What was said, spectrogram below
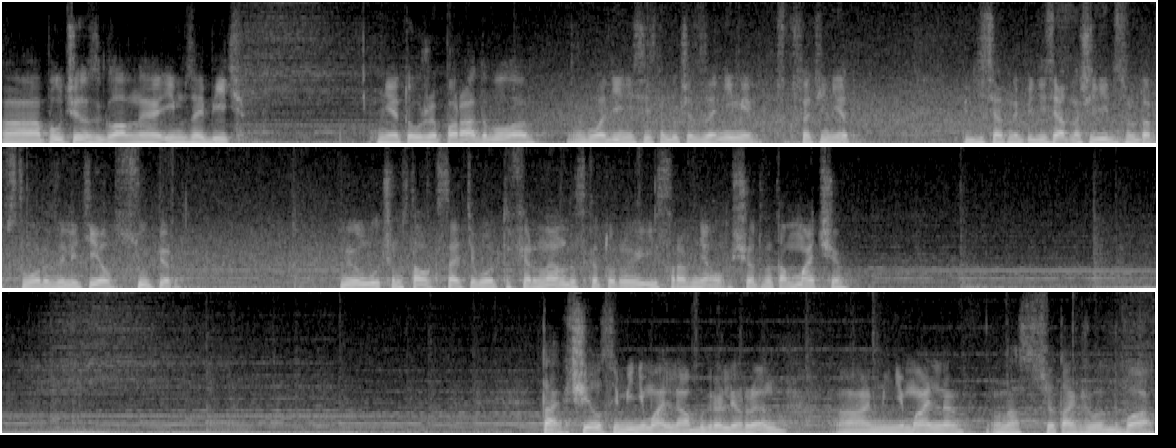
А, получилось, главное, им забить. Мне это уже порадовало. Владение, естественно, будет сейчас за ними. Кстати, нет. 50 на 50. Наш единственный удар в створ залетел. Супер. Ну и лучшим стал, кстати, вот Фернандес, который и сравнял счет в этом матче. Так, Челси минимально обыграли Рен. А, минимально. У нас все так же вот два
